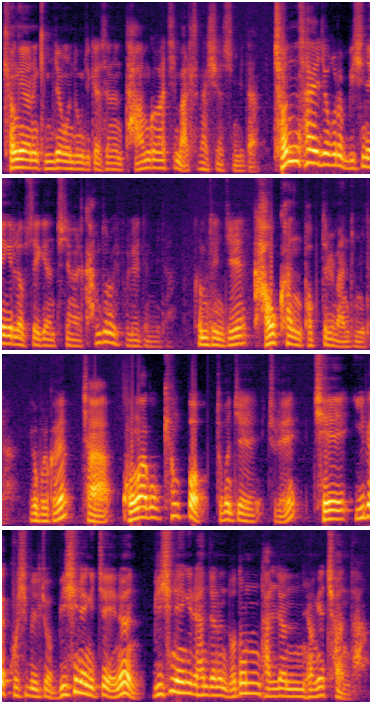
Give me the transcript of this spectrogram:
경애하는 김정은 동지께서는 다음과 같이 말씀하셨습니다. 전 사회적으로 미신 행위를 없애기 위한 투쟁을 강도 높이 벌려야 됩니다. 그러면서 이제 가혹한 법들을 만듭니다. 이거 볼까요? 자, 공화국 형법 두 번째 줄에 제 291조 미신행위죄에는 미신행위를 한 자는 노동 단련형에 처한다.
